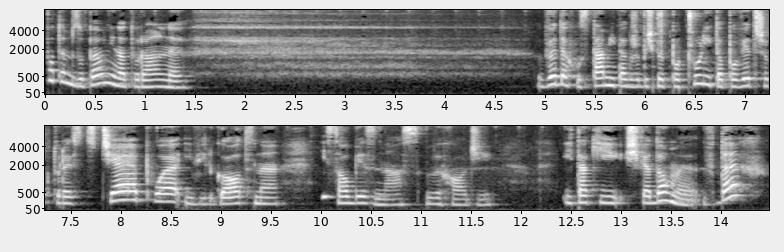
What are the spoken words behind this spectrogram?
Potem zupełnie naturalny wydech ustami, tak żebyśmy poczuli to powietrze, które jest ciepłe i wilgotne i sobie z nas wychodzi. I taki świadomy wdech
